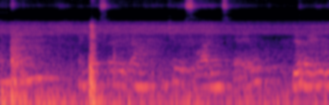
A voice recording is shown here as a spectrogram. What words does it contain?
Okay, so um, you choose a sliding scale. So Yeah. it was twenty-six point one. Okay. What does that? um, Just, it's at the start. Twenty-six point one. So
